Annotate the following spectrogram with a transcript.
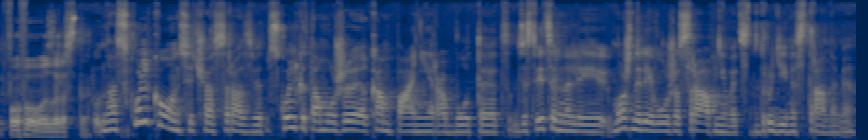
по возрасту. Насколько он сейчас развит? Сколько там уже компаний работает? Действительно ли, можно ли его уже сравнивать с другими странами?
